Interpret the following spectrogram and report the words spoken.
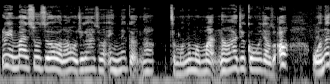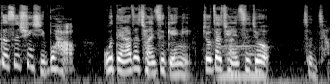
录影慢速之后，然后我就跟他说，哎、那个那怎么那么慢？然后他就跟我讲说，哦，我那个是讯息不好，我等下再传一次给你，就再传一次就正常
